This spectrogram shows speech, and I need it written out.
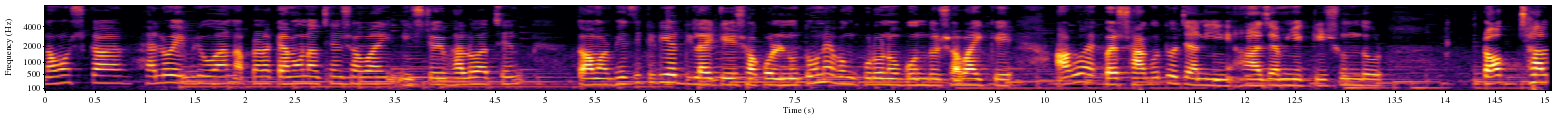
নমস্কার হ্যালো এভরিওয়ান আপনারা কেমন আছেন সবাই? নিশ্চয়ই ভালো আছেন। তো আমার ভেজিটেরিয়ান ডিলাইটে সকল নতুন এবং পুরনো বন্ধু সবাইকে আরও একবার স্বাগত জানিয়ে আজ আমি একটি সুন্দর টক ঝাল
